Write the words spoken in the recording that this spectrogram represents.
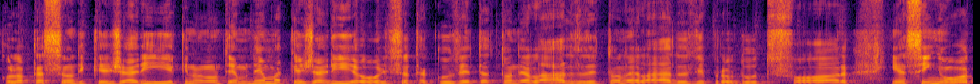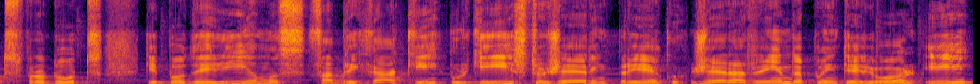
colocação de queijaria, que nós não temos nenhuma queijaria hoje em Santa Cruz, entra toneladas e toneladas de produtos fora, e assim outros produtos que poderíamos fabricar aqui, porque isto gera emprego, gera renda para o interior e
